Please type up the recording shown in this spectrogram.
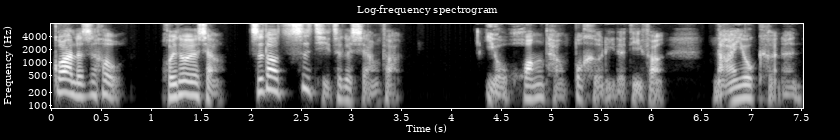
挂了之后，回头又想，知道自己这个想法。有荒唐不合理的地方，哪有可能？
